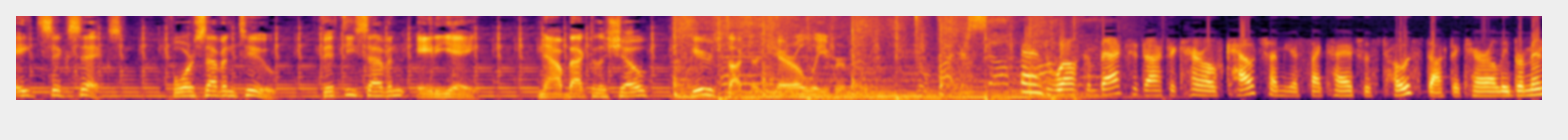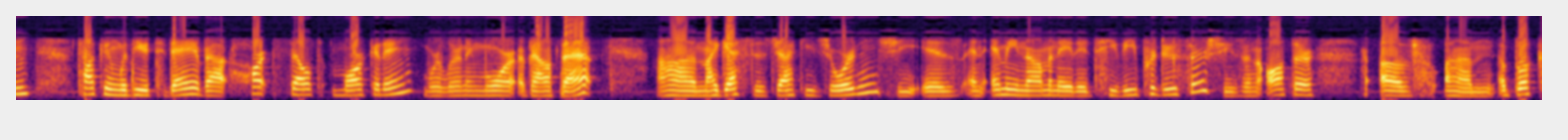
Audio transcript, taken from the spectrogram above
866 472 5788. Now back to the show. Here's Dr. Carol Lieberman. And welcome back to Dr. Carol's Couch. I'm your psychiatrist host, Dr. Carol Lieberman, talking with you today about heartfelt marketing. We're learning more about that. Uh, my guest is Jacquie Jordan. She is an Emmy nominated TV producer. She's an author of um, a book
